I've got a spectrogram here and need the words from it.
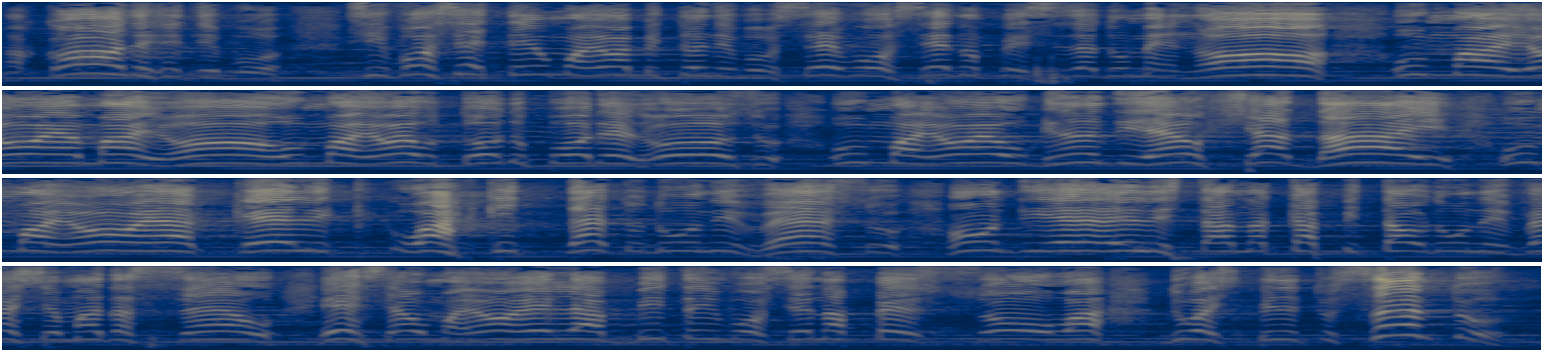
Acorda, gente boa. Se você tem o maior habitando em você, você não precisa do menor. O maior é maior. O maior é o Todo-Poderoso. O maior é o grande El Shaddai. O maior é aquele, o arquiteto do universo. Onde ele está na capital do universo chamada céu. Esse é o maior. Ele habita em você na pessoa do Espírito Santo.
